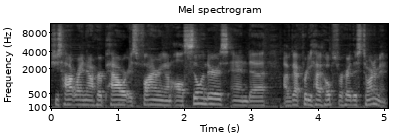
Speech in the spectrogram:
She's hot right now. Her power is firing on all cylinders, and uh, I've got pretty high hopes for her this tournament.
